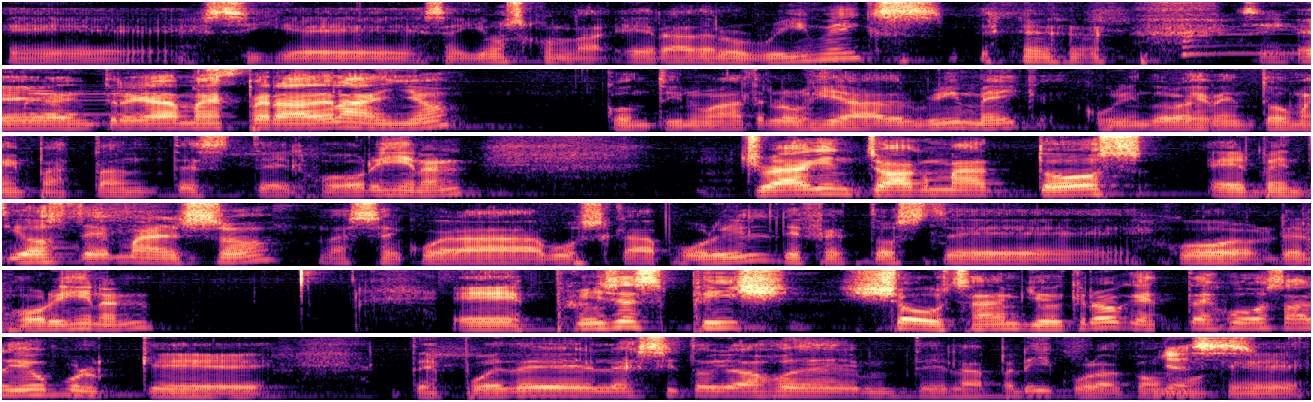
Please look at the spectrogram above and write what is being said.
Eh, sigue, seguimos con la era de los remakes. Sí. Eh, la entrega más esperada del año. Continúa la trilogía del remake, cubriendo los eventos más impactantes del juego original. Dragon Dogma 2 el 22 de marzo. La secuela busca pulir defectos de juego- del juego original. Eh, Princess Peach Showtime. Yo creo que este juego salió porque después del éxito y abajo de, de la película, como Yes. que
